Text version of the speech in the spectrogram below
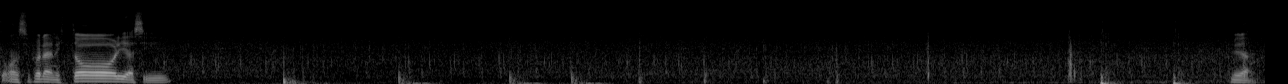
Como si fueran historias y... Mira.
